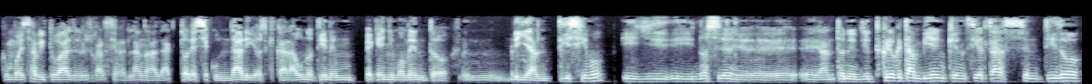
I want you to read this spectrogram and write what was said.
como es habitual en Luis García Berlanga, de actores secundarios, que cada uno tiene un pequeño momento mm, brillantísimo. Y, no sé, eh, eh, Antonio, yo creo que también que en cierto sentido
